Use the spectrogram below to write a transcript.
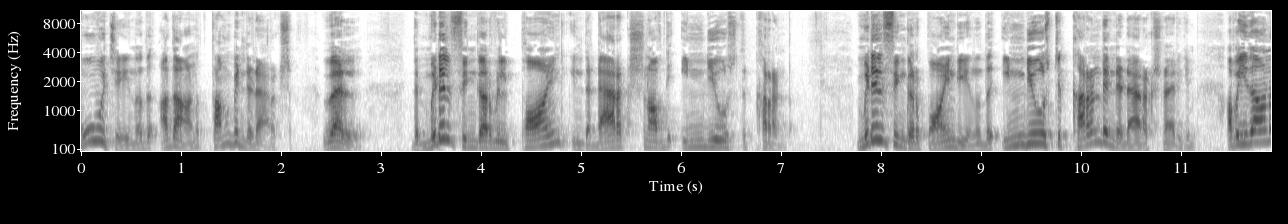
മൂവ് ചെയ്യുന്നത്? അതാണ് തമ്പിന്റെ direction well the middle finger will point in the direction of the induced current middle finger point ചെയ്യുന്നത് ഇൻഡ്യൂസ്ഡ് കറണ്ടിന്റെ ഡയറക്ഷൻ ആയിരിക്കും. അപ്പോൾ ഇതാണ്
